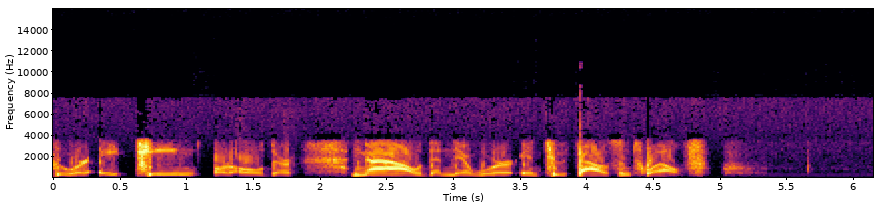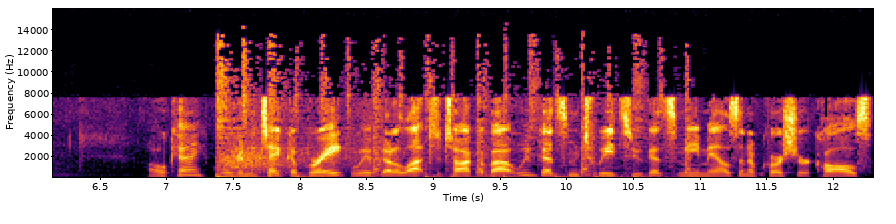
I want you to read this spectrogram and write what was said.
who are 18 or older now than there were in 2012. Okay, we're going to take a break. We've got a lot to talk about. We've got some tweets, we've got some emails, and of course your calls.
